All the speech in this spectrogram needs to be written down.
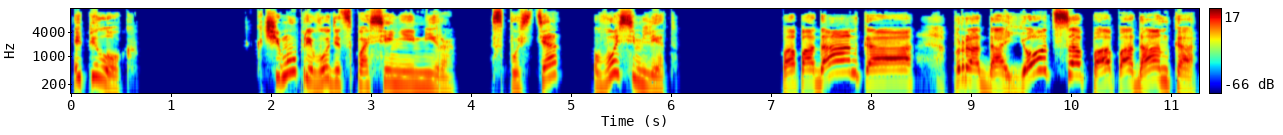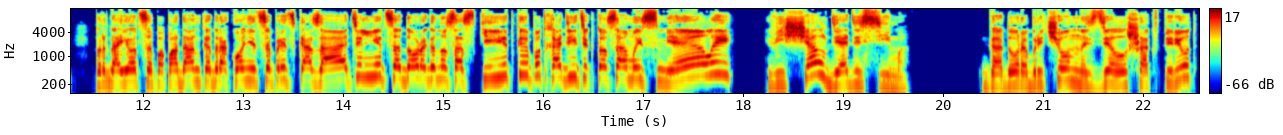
Эпилог. К чему приводит спасение мира? Спустя восемь лет. «Попаданка! Продается попаданка! Продается попаданка-драконица-предсказательница, дорого, но со скидкой, подходите, кто самый смелый!» — вещал дядя Сима. Гадор обреченно сделал шаг вперед,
